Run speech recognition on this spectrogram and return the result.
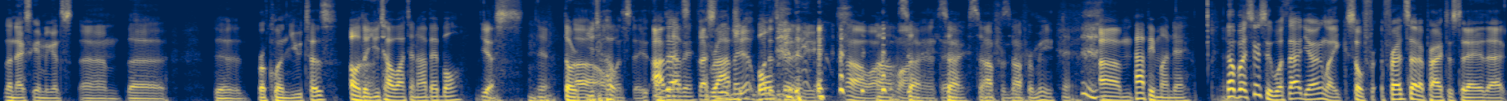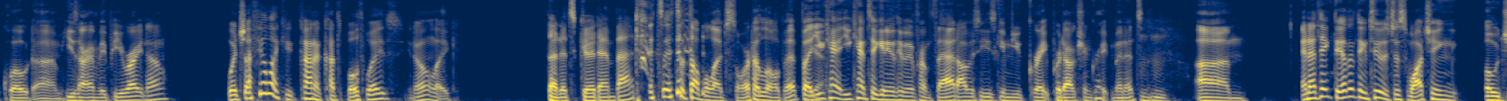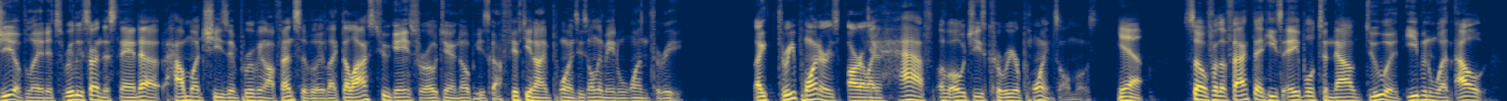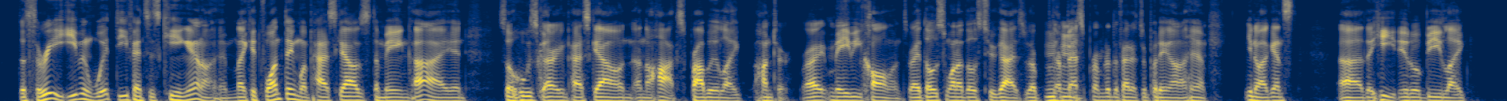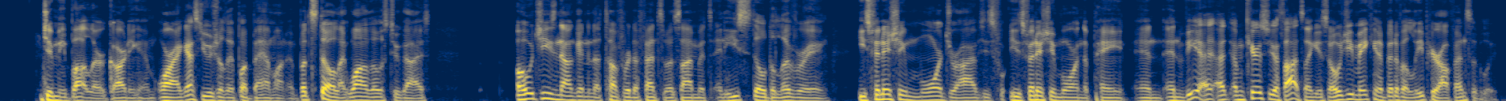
the next game against um, the the Brooklyn Utahs. Oh, the Uh, Yuta Watanabe Ball? Yes. Yeah. The Uh, Utah Wednesday. Oh, that's that's Ramen legit. Bowl? What it's gonna be? Oh, well, Oh, come on, sorry, man. sorry, Not sorry, for sorry. not for me. Yeah. Um, Happy Monday. no, but seriously, with that young, like, so Fred said at practice today that quote, um, he's our MVP right now, which I feel like it kind of cuts both ways. You know, like That it's good and bad. it's it's a double edged sword a little bit, but you can't you can't take anything away from that. Obviously, he's giving you great production, great minutes. Mhm. Um, and I think the other thing too is just watching OG of late. It's really starting to stand out how much he's improving offensively. Like the last two games for OG Anunoby, he's got 59 points. He's only made one three. Like three pointers are like Yeah. half of OG's career points almost. yeah. So for the fact that he's able to now do it even without the three, even with defenses keying in on him, like it's one thing when Pascal's the main guy, and so who's guarding Pascal on, on the Hawks? Probably like Hunter, right? Maybe Collins, right? Those one of those two guys, their, their Mhm. best perimeter defenders are putting on him. You know, against uh, the Heat, it'll be like Jimmy Butler guarding him, or I guess usually they put Bam on him, but still like one of those two guys. OG's now getting the tougher defensive assignments, and he's still delivering. He's finishing more drives. He's he's finishing more in the paint. And and V, I, I'm curious your thoughts. Like, is OG making a bit of a leap here offensively?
